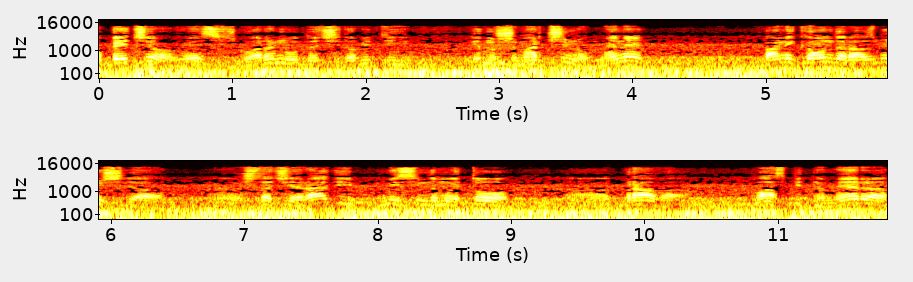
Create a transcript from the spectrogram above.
obećavam Vesić Goranu da će dobiti jednu šemarčinu od mene, pa neka onda razmišlja e, šta će radi, mislim da mu je to prava vaspitna mera.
